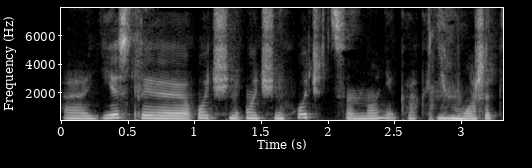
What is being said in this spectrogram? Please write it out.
а, если очень-очень хочется, но никак не может.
